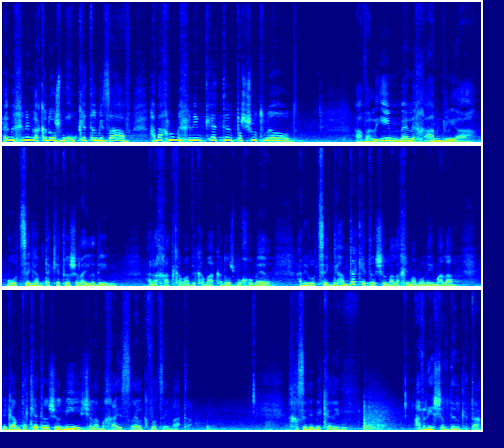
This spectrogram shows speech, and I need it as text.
הם מכינים לקדוש ברוך הוא כתר מזהב, אנחנו מכינים כתר פשוט מאוד. אבל אם מלך אנגליה רוצה גם את הכתר של הילדים, על אחת כמה וכמה הקדוש ברוך אומר, אני רוצה גם את הכתר של מלאכים המוני מעלה, וגם את הכתר של מי? של עמך ישראל קבוצי מטה. חסידים יקרים, אבל יש הבדל קטן.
